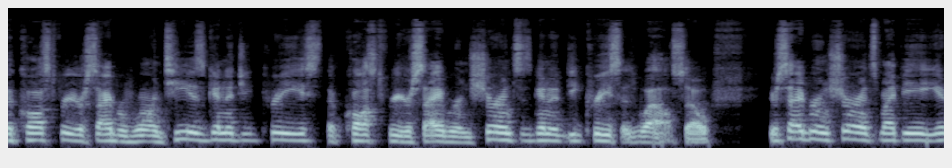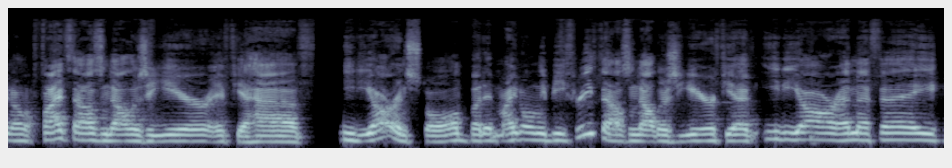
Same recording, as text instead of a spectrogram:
the cost for your cyber warranty is going to decrease. The cost for your cyber insurance is going to decrease as well. So your cyber insurance might be, you know, $5,000 a year if you have EDR installed, but it might only be $3,000 a year if you have EDR, MFA,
